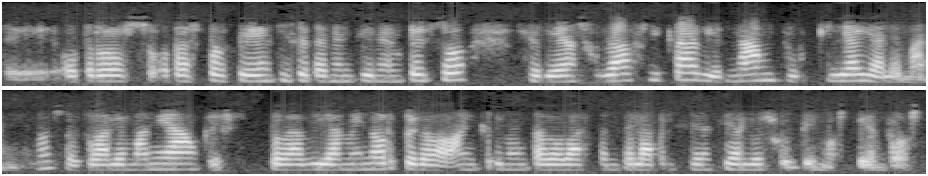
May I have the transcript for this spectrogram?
eh, otros, otras procedencias que también tienen peso serían Sudáfrica, Vietnam, Turquía y Alemania, ¿no? Sobre todo Alemania, aunque es todavía menor, pero ha incrementado bastante la presencia en los últimos tiempos.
